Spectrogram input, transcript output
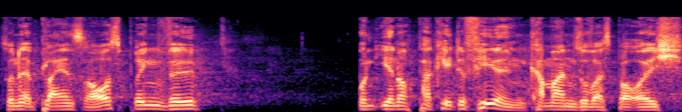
so eine Appliance rausbringen will und ihr noch Pakete fehlen, kann man sowas bei euch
